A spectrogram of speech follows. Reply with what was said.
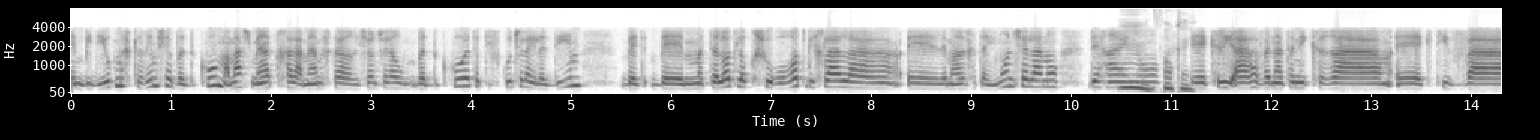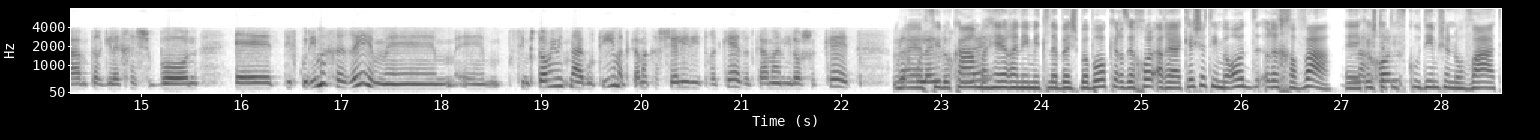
הם בדיוק מחקרים שבדקו ממש מההתחלה, מהמחקר הראשון שלנו, בדקו את התפקוד של הילדים במטלות לא קשורות בכלל אה, למערכת האימון שלנו, דהיינו mm, okay. אוקיי. אה, קריאה, הבנת הנקרא, אה, כתיבה, תרגילי חשבון, תפקודים אחרים, סימפטומים התנהגותיים, עד כמה קשה לי להתרכז, עד כמה אני לא שקט. אולי אפילו וכולי. כמה מהר אני מתלבש בבוקר, זה יכול, הרי הקשת היא מאוד רחבה, נכון. קשת התפקודים שנובעת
